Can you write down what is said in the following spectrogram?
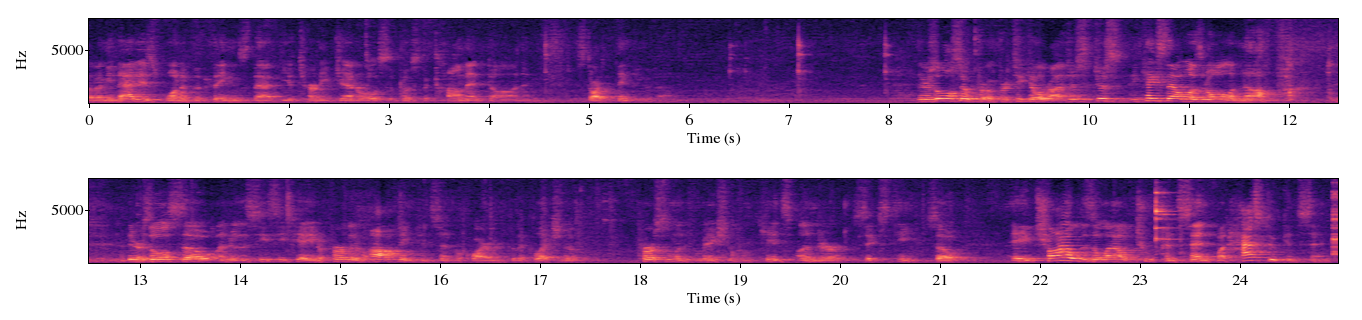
but I mean that is one of the things that the Attorney General is supposed to comment on and start thinking. There's also a particular, just, just in case that wasn't all enough, there's also under the CCPA an affirmative opt-in consent requirement for the collection of personal information from kids under 16. So a child is allowed to consent, but has to consent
